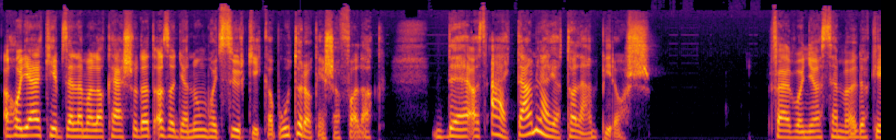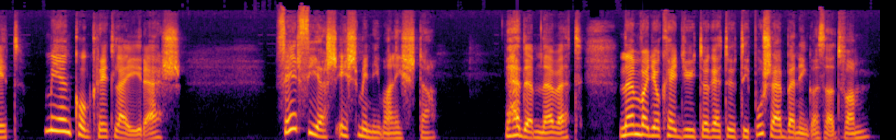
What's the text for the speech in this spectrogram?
Ahogy elképzelem a lakásodat, az a gyanúm, hogy szürkék a bútorok és a falak. De az ágy támlája talán piros. Felvonja a szemöldökét. Milyen konkrét leírás? Férfias és minimalista. Hedem nevet. Nem vagyok egy gyűjtögető típus, ebben igazad van.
